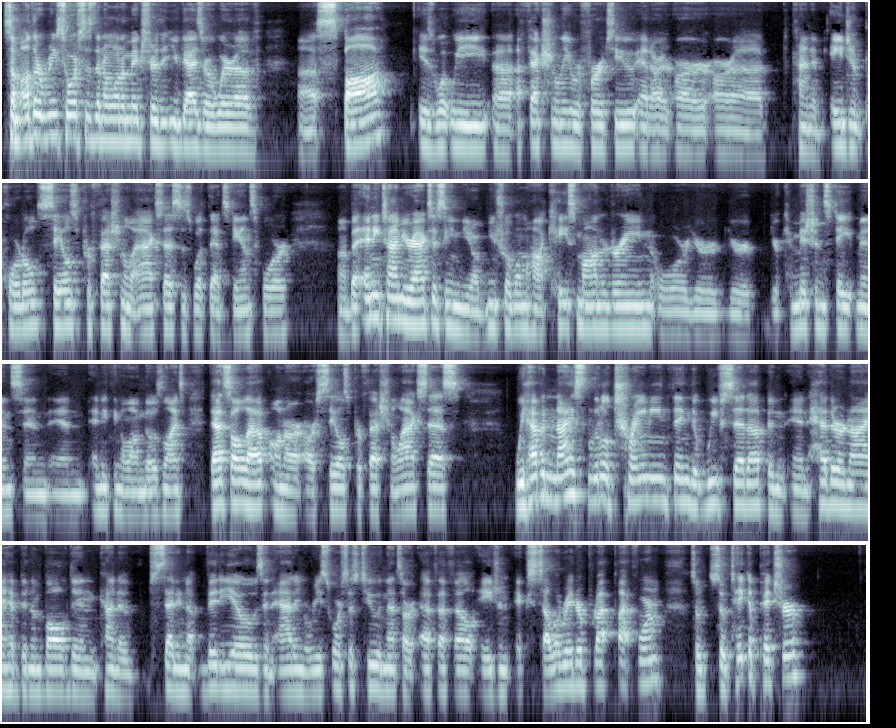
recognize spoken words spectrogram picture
Some other resources that I want to make sure that you guys are aware of. Uh, SPA is what we uh, affectionately refer to at our, our, our uh, kind of agent portal. Sales Professional Access is what that stands for. Uh, but anytime you're accessing, you know, Mutual of Omaha case monitoring or your your your commission statements and and anything along those lines, that's all out on our, our sales professional access. We have a nice little training thing that we've set up, and, and Heather and I have been involved in kind of setting up videos and adding resources to, and that's our FFL Agent Accelerator platform. So so take a picture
